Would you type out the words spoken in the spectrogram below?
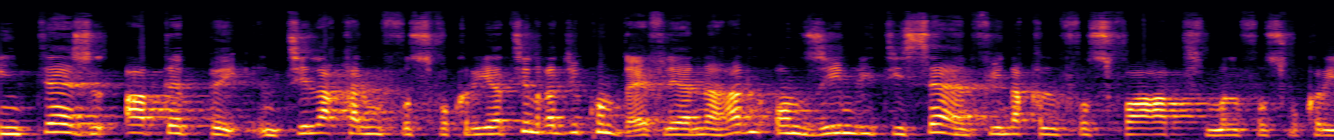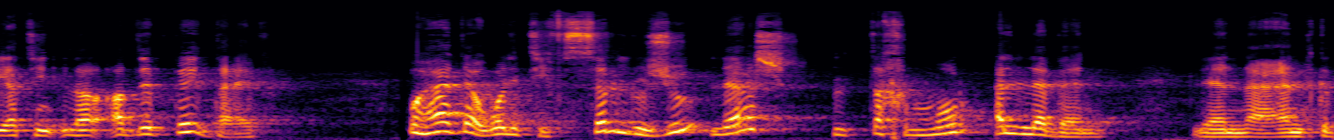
إنتاج ال ATP انطلاقا من الفوسفوكرياتين غادي يكون ضعيف لأن هذا الأنزيم اللي تساهم في نقل الفوسفات من الفوسفوكرياتين إلى ال ADP ضعيف. وهذا هو اللي تيفسر اللجوء لاش للتخمر اللبني. لأن عندك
